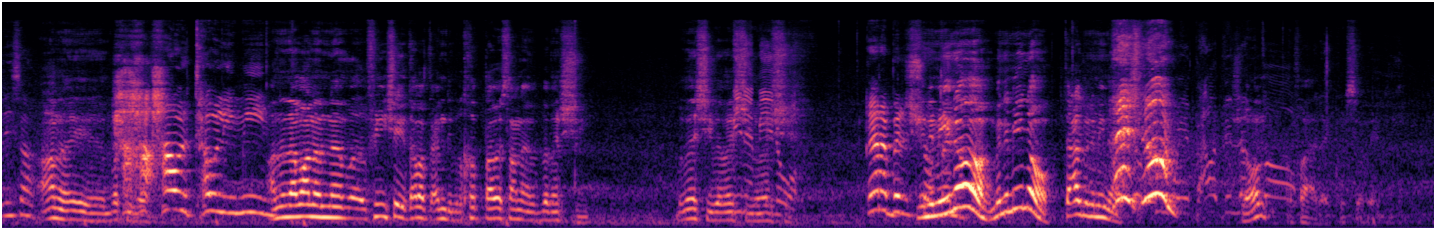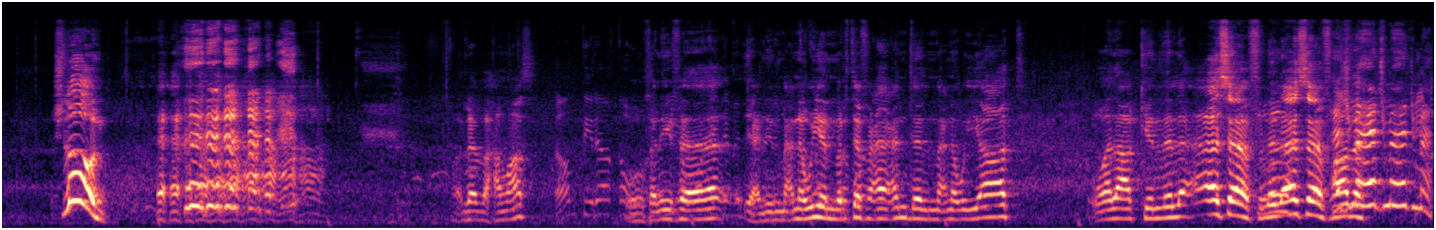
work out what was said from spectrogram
اليسار أنا اي حاول تحول يمين. أنا للامانه انه في شيء غلط عندي بالخطة بس أنا بمشي. بمشي بمشي بمشي. غير بين الشوطين من يمينه من يمينه تعال من يمينه شلون؟ شلون؟ وفا عليك وسوري شلون؟ لعبة حماس. وخليفة يعني المعنوية مرتفعة عند المعنويات ولكن للأسف للأسف هجمة هذا هجمة هجمة.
